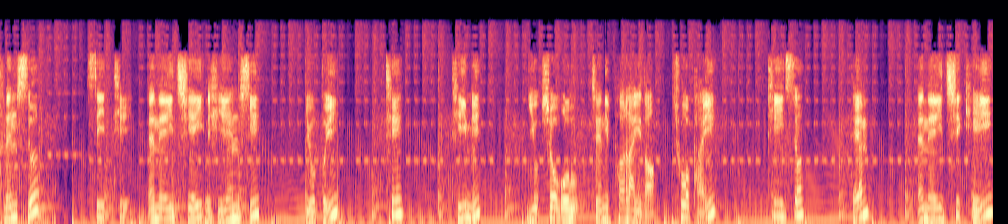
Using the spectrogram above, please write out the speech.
트랜스 CT NHANC UV T T미 유쇼 오 제니퍼 라이더 초파이 티스 댐 NHK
